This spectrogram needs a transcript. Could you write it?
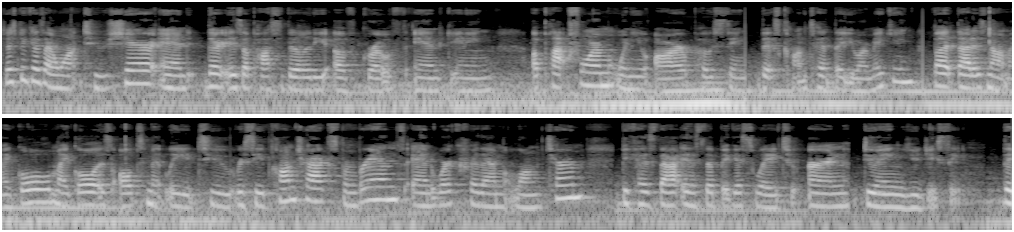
just because I want to share and there is a possibility of growth and gaining a platform when you are posting this content that you are making, but that is not my goal. My goal is ultimately to receive contracts from brands and work for them long term because that is the biggest way to earn doing UGC. The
